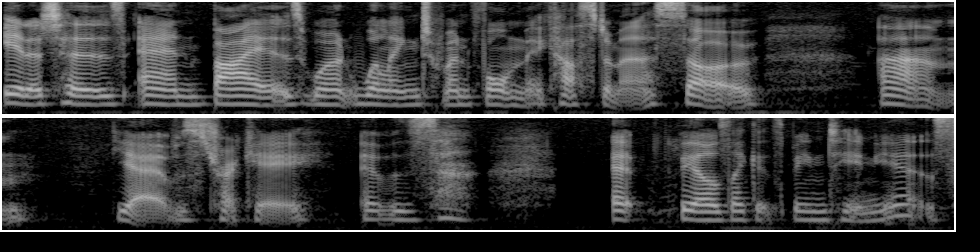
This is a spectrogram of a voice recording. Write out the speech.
editors and buyers weren't willing to inform their customers. So, um, yeah, it was tricky. It was. It feels like it's been ten years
